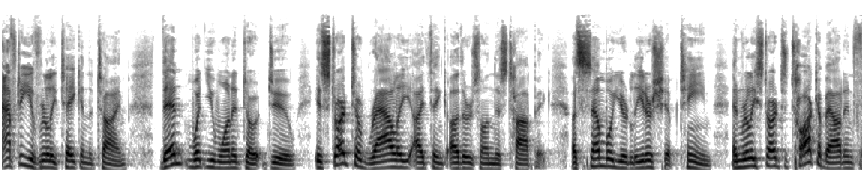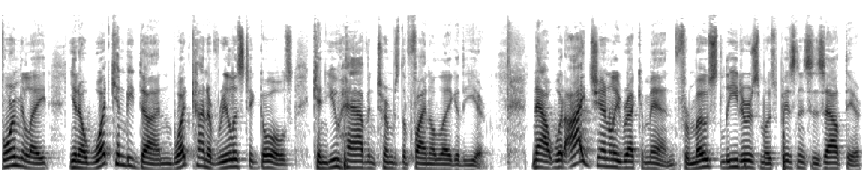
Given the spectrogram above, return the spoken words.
After you've really taken the time, then what you want to do is start to rally, I think, others on this topic. Assemble your leadership team and really start to talk about and formulate, you know, what can be done, what kind of realistic goals can you have in terms of the final leg of the year. Now, what I generally recommend for most leaders, most businesses out there,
